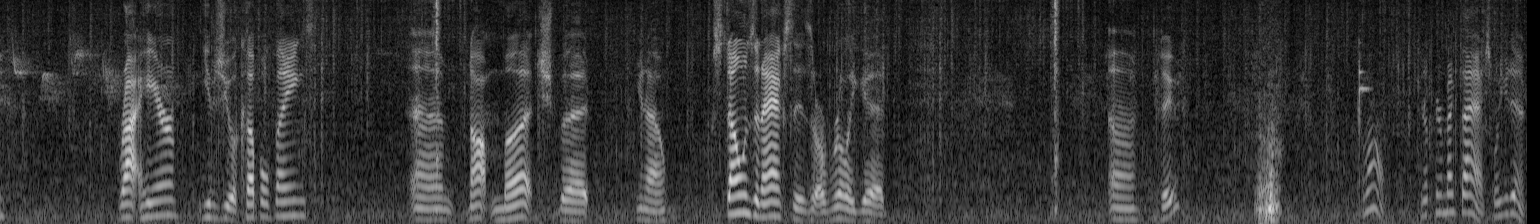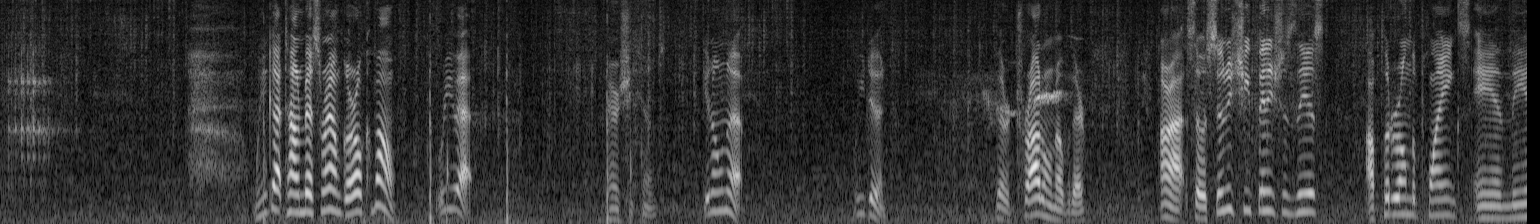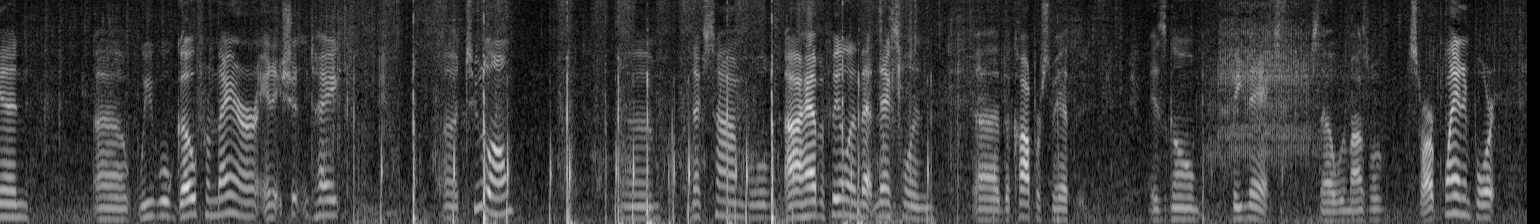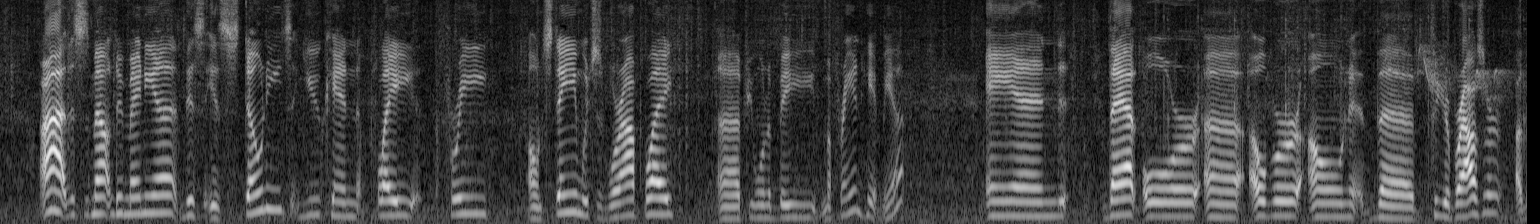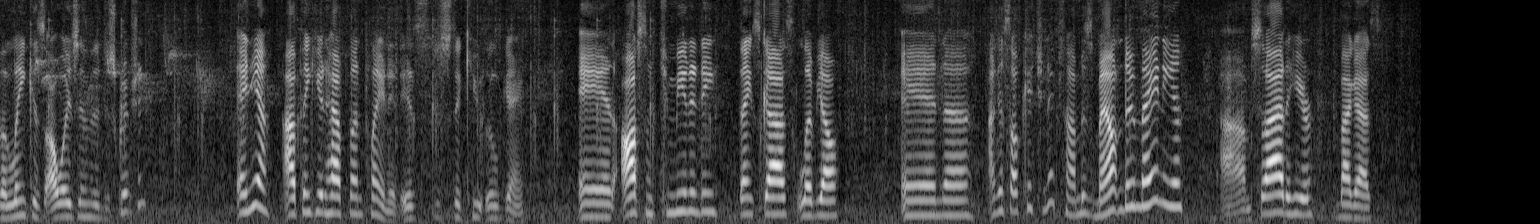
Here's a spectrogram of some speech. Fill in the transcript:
right here gives you a couple things. Um, not much, but you know, stones and axes are really good. Uh, dude, come on, get up here and make the axe. What are you doing? We ain't got time to mess around, girl. Come on. Where are you at? There she comes. Get on up. What are you doing? You better trot on over there. Alright, so as soon as she finishes this, I'll put her on the planks, and then uh, we will go from there, and it shouldn't take uh, too long. Um, next time, we'll, I have a feeling that next one, uh, the coppersmith, is going to be next. So we might as well start planning for it. Alright, this is Mountain Dew Mania. This is Stonies. You can play free on Steam, which is where I play. Uh, if you want to be my friend, hit me up. And that or uh, over on the through your browser. Uh, the link is always in the description. And yeah, I think you'd have fun playing it. It's just a cute little game. And awesome community. Thanks, guys. Love y'all. And uh, I guess I'll catch you next time. This is Mountain Dew Mania. I'm Side here. Bye, guys.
